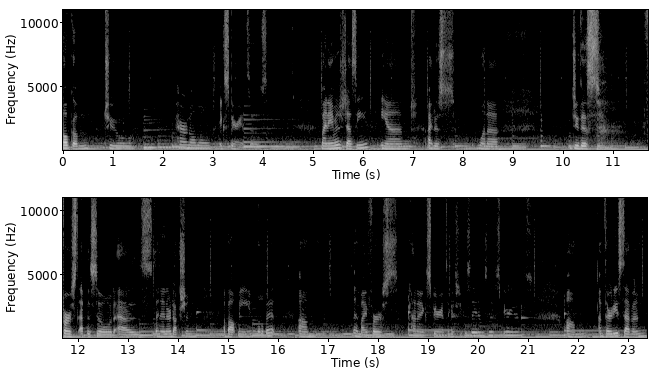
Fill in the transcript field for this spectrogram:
Welcome to Paranormal Experiences. My name is Jessie, and I just want to do this first episode as an introduction about me a little bit. Um, and my first kind of experience, I guess you could say it was an experience. Um, I'm 37,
